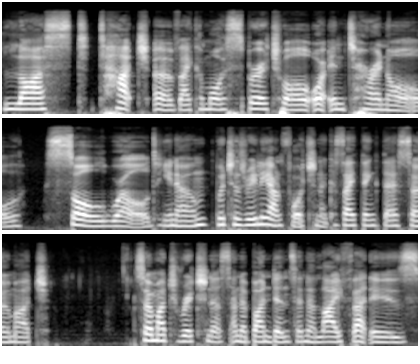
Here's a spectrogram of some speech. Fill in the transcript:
lost touch of like a more spiritual or internal soul world, you know, which is really unfortunate because I think there's so much so much richness and abundance in a life that is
